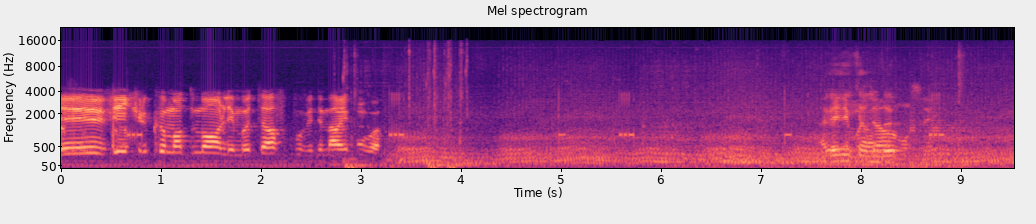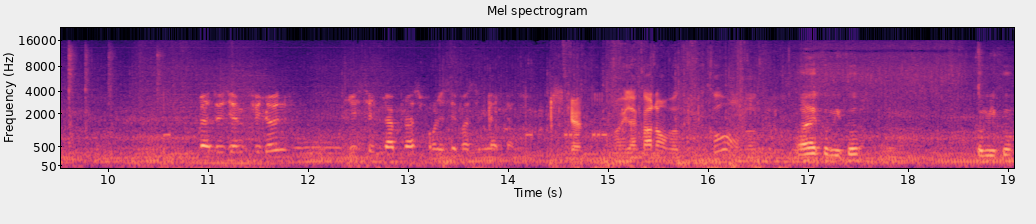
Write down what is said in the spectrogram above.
Les véhicules commandement, les motards, vous pouvez démarrer le convoi. Allez, les moteurs, 42. on sait. La deuxième pylône, vous laissez de la place pour laisser passer le 4 On est d'accord, là on va au Comico, on va au... Ouais, Comico. Comico.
